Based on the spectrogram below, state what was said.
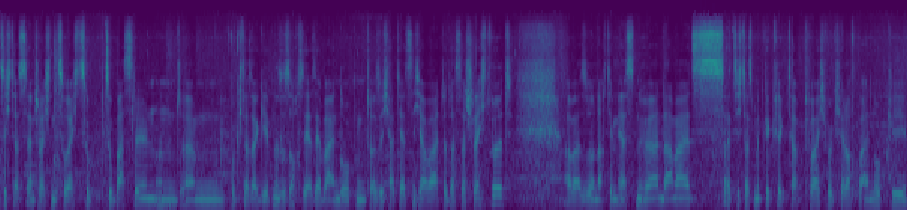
sich das entsprechend zurecht zu, zu basteln und ähm, wirklich das Ergebnis ist auch sehr, sehr beeindruckend. Also ich hatte jetzt nicht erwartet, dass das schlecht wird, aber so nach dem ersten Hören damals, als ich das mitgekriegt habe, war ich wirklich hellauf beeindruckt, wie,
